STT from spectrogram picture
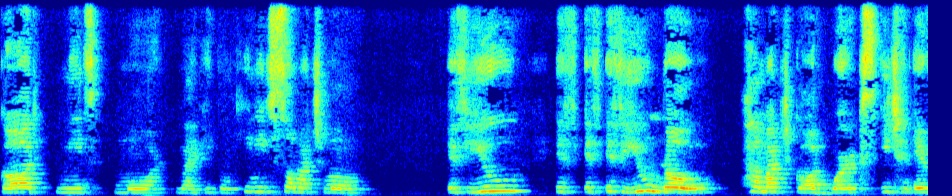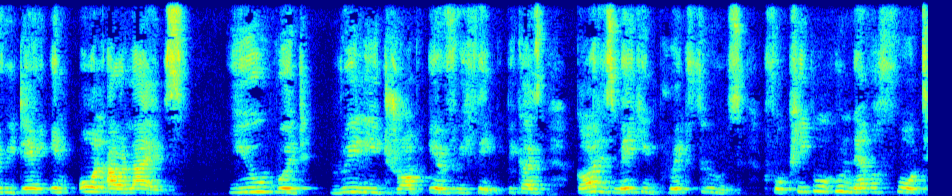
God needs more, my people. He needs so much more. If you if if if you know how much God works each and every day in all our lives, you would really drop everything because God is making breakthroughs for people who never thought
